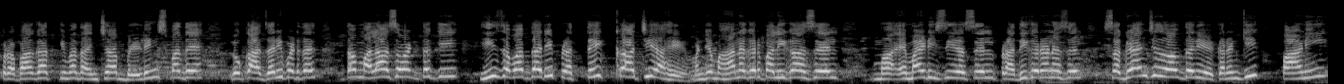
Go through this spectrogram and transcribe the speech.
प्रभागात किंवा त्यांच्या बिल्डिंग्समध्ये लोक आजारी पडत आहेत तर मला असं वाटतं की ही जबाबदारी प्रत्येकाची आहे. म्हणजे महानगरपालिका असेल म एम आय डी सी असेल प्राधिकरण असेल सगळ्यांची जबाबदारी आहे. कारण की पाणी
